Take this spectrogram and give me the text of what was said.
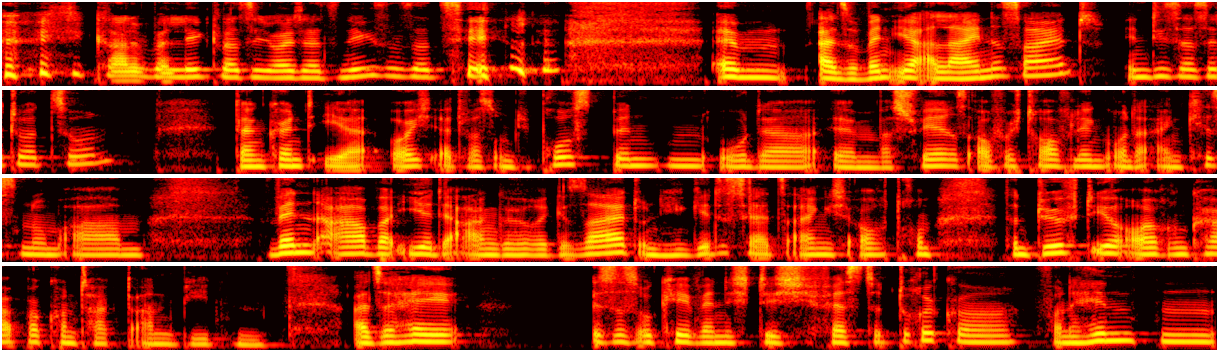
ich habe gerade überlegt, was ich euch als nächstes erzähle. Ähm, also, wenn ihr alleine seid in dieser Situation, dann könnt ihr euch etwas um die Brust binden oder ähm, was Schweres auf euch drauflegen oder ein Kissen umarmen. Wenn aber ihr der Angehörige seid, und hier geht es ja jetzt eigentlich auch drum, dann dürft ihr euren Körperkontakt anbieten. Also, hey, ist es okay, wenn ich dich feste drücke, von hinten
